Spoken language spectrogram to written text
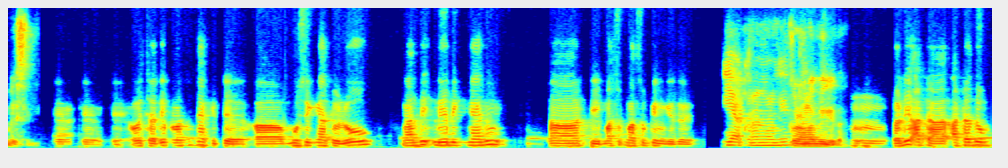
Oke oke oke. Oh jadi prosesnya gitu ya. Uh, musiknya dulu, nanti liriknya itu uh, dimasuk masukin gitu. Ya? Iya kurang lebih. Kurang lebih gitu. Hmm, jadi ada ada tuh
